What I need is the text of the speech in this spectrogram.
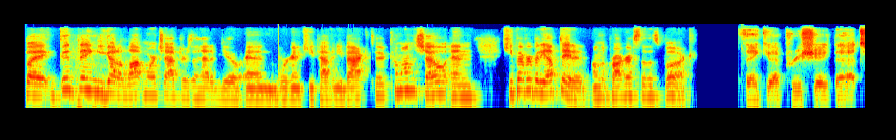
but good thing you got a lot more chapters ahead of you. And we're going to keep having you back to come on the show and keep everybody updated on the progress of this book. Thank you. I appreciate that.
